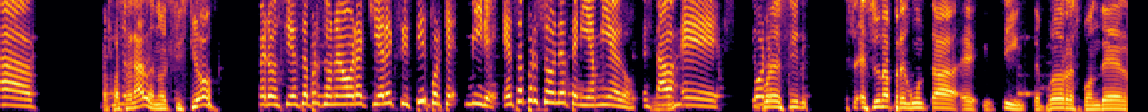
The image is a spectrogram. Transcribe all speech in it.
Ah, No pasa nada, no existió. pero si esa persona ahora quiere existir, porque mire, esa persona tenía miedo, estaba, Ujú. eh, Te Por- puedo decir, es, es una pregunta, eh, sí, te puedo responder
